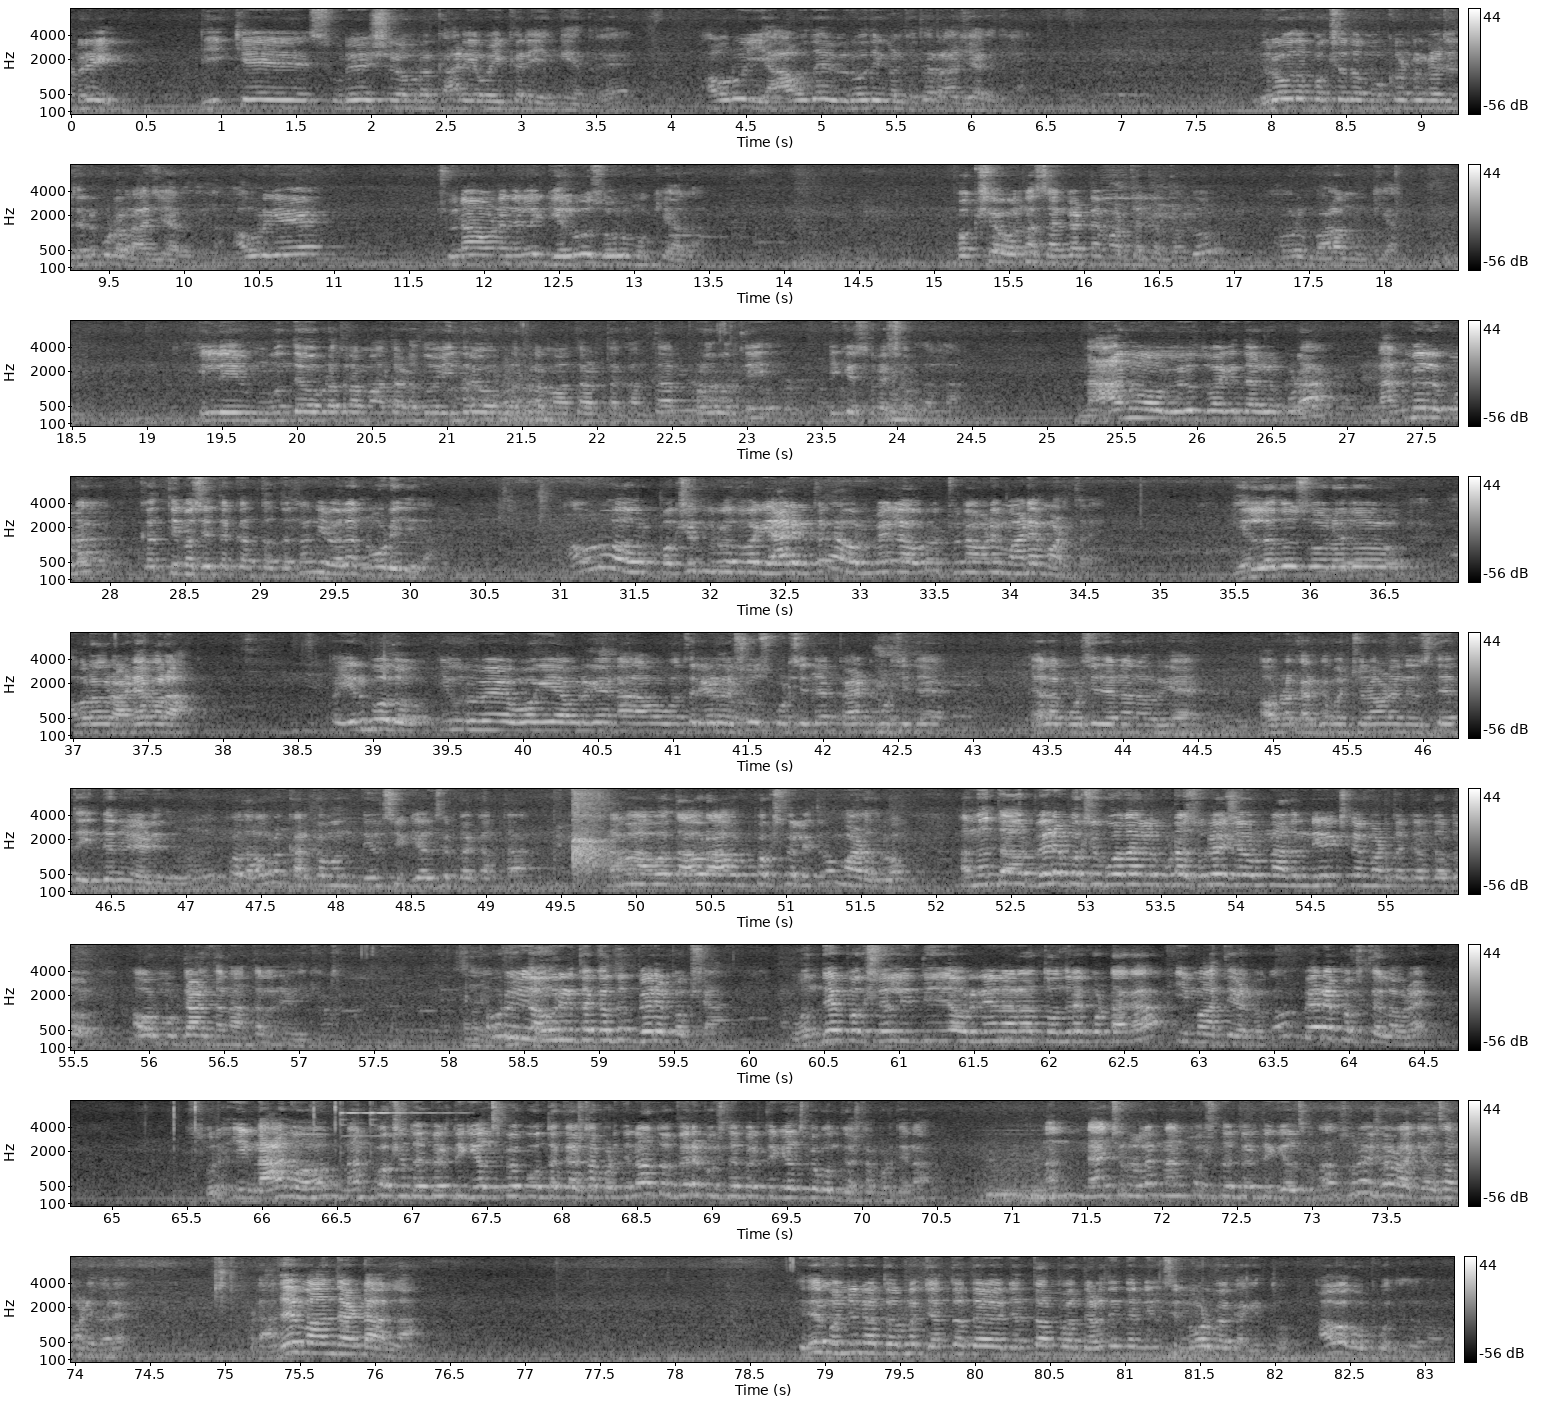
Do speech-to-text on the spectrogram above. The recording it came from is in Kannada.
ನೋಡ್ರಿ, ಡಿ ಕೆ ಸುರೇಶ್ ಅವರ ಕಾರ್ಯವೈಖರಿ ಹೆಂಗೆ ಅಂದರೆ, ಅವರು ಯಾವುದೇ ವಿರೋಧಿಗಳ ಜೊತೆ ರಾಜಿ ಆಗೋದಿಲ್ಲ. ವಿರೋಧ ಪಕ್ಷದ ಮುಖಂಡರುಗಳ ಜೊತೆನೂ ಕೂಡ ರಾಜಿ ಆಗೋದಿಲ್ಲ. ಅವರಿಗೆ ಚುನಾವಣೆಯಲ್ಲಿ ಗೆಲುವು ಸೋಲು ಮುಖ್ಯ ಅಲ್ಲ. ಪಕ್ಷವನ್ನು ಸಂಘಟನೆ ಮಾಡ್ತಕ್ಕಂಥದ್ದು ಅವ್ರಿಗೆ ಭಾಳ ಮುಖ್ಯ. ಇಲ್ಲಿ ಮುಂದೆ ಒಬ್ಬರ ಹತ್ರ ಮಾತಾಡೋದು ಹಿಂದೆ ಒಬ್ಬರ ಹತ್ರ ಮಾತಾಡ್ತಕ್ಕಂಥ ಪ್ರವೃತ್ತಿ ಡಿ ಕೆ ಸುರೇಶ್ ಅವ್ರದ್ದಲ್ಲ. ನಾನು ಅವ್ರ ವಿರುದ್ಧವಾಗಿದ್ದಾಗಲೂ ಕೂಡ ನನ್ನ ಮೇಲೂ ಕೂಡ ಕತ್ತಿ ಬಸಿತಕ್ಕಂಥದ್ದನ್ನು ನೀವೆಲ್ಲ ನೋಡಿದ್ದೀರ? ಅವರು ಅವ್ರ ಪಕ್ಷದ ವಿರೋಧವಾಗಿ ಯಾರಿರ್ತಾರೆ, ಅವ್ರ ಮೇಲೆ ಅವರು ಚುನಾವಣೆ ಮಾಡೇ ಮಾಡ್ತಾರೆ. ಗೆಲ್ಲೋದು, ಸೋಲೋದು, ಅವರವ್ರ ಹಣೆಬರ. ಇರ್ಬೋದು ಇವರು ಹೋಗಿ ಅವ್ರಿಗೆ ನಾನು ಒಂದ್ಸರಿ ಹೇಳಿದ್ರೆ ಶೂಸ್ ಕೊಡಿಸಿದ್ದೆ ಪ್ಯಾಂಟ್ ಕೊಡಿಸಿದ್ದೆ, ಎಲ್ಲ ಕೊಡಿಸಿದ್ದೆ ನಾನು ಅವ್ರಿಗೆ. ಅವ್ರನ್ನ ಕರ್ಕೊಂಬಂದು ಚುನಾವಣೆ ನಿಲ್ಲಿಸಿದೆ ಅಂತ ಹಿಂದೆನೂ ಹೇಳಿದರು. ಇರ್ಬೋದು ಅವ್ರನ್ನ ಕರ್ಕೊಂಬಂದು ನಿಲ್ಲಿಸಿ ಗೆಲ್ಸಿರ್ತಕ್ಕಂಥ ನಮ್ಮ ಅವತ್ತು ಅವ್ರು ಅವ್ರ ಪಕ್ಷದಲ್ಲಿದ್ದರೂ ಮಾಡಿದ್ರು. ಅನ್ನಂತ ಅವ್ರು ಬೇರೆ ಪಕ್ಷಕ್ಕೆ ಹೋದಾಗಲೂ ಕೂಡ ಸುರೇಶ್ ಅವ್ರನ್ನ ಅದನ್ನು ನಿರೀಕ್ಷಣೆ ಮಾಡ್ತಕ್ಕಂಥದ್ದು ಅವ್ರ ಮುಟ್ಟಾಳ್ತನ ಅಂತ ನಾನು ಹೇಳಿಕೆ ಅವರು ಅವ್ರಿರ್ತಕ್ಕಂಥದ್ದು ಬೇರೆ ಪಕ್ಷ. ಒಂದೇ ಪಕ್ಷದಲ್ಲಿ ಇದ್ದು ಅವ್ರನ್ನೇನಾರ ತೊಂದರೆ ಕೊಟ್ಟಾಗ ಈ ಮಾತು ಹೇಳ್ಬೇಕು. ಅವ್ರು ಬೇರೆ ಪಕ್ಷದಲ್ಲಿ ಅವ್ರೆ. ಈಗ ನಾನು ನನ್ನ ಪಕ್ಷದ ಅಭ್ಯರ್ಥಿ ಗೆಲ್ಸ್ಬೇಕು ಅಂತ ಕಷ್ಟಪಡ್ತೀನ ಅಥವಾ ಬೇರೆ ಪಕ್ಷದ ಅಭ್ಯರ್ಥಿ ಗೆಲ್ಸ್ಬೇಕು ಅಂತ ಕಷ್ಟಪಡ್ತೀನ? ನನ್ನ ನ್ಯಾಚುರಲ್ ಆಗಿ ನನ್ನ ಪಕ್ಷದ ಅಭ್ಯರ್ಥಿ ಗೆಲ್ಸ್ಬೇಕು. ಸುರೇಶ್ ಅವರು ಆ ಕೆಲಸ ಮಾಡಿದ್ದಾರೆ. ಬಟ್ ಅದೇ ಮಾನದಂಡ ಅಲ್ಲ. ಇದೇ ಮಂಜುನಾಥ್ ಅವ್ರನ್ನ ಜನತಾ ಜನತಾ ದಳದಿಂದ ನಿಲ್ಲಿಸಿ ನೋಡ್ಬೇಕಾಗಿತ್ತು. ಆವಾಗ ಒಪ್ಕೋತಿದ್ದೆ ನಾವು?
